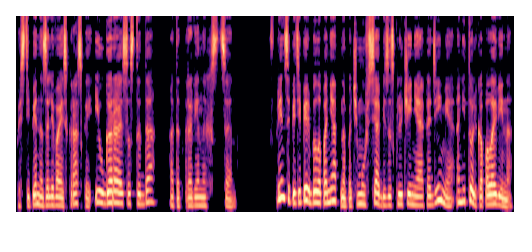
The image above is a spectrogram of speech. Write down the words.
постепенно заливаясь краской и угорая со стыда от откровенных сцен. В принципе, теперь было понятно, почему вся, без исключения Академия, а не только половина,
